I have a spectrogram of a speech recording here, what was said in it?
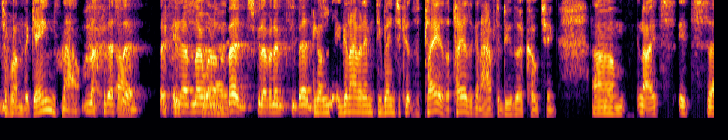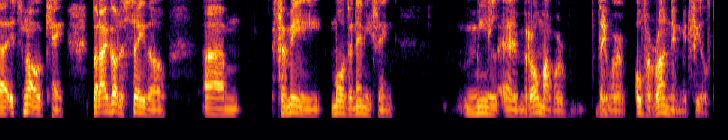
to run the games now, No, that's Um, it. They're going to have no one on uh, the bench. Going to have an empty bench. you're gonna, you're gonna have an empty bench except the players. The players are gonna have to do their coaching. Um, no, it's it's uh, it's not okay. But I got to say though, um, for me, more than anything, Mil, um, Roma were they were overrun in midfield,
